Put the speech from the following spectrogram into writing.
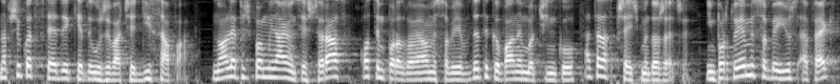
na przykład wtedy, kiedy używacie dsapa. No ale przypominając jeszcze raz, o tym porozmawiamy sobie w dedykowanym odcinku, a teraz przejdźmy do rzeczy. Importujemy sobie useEffect,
